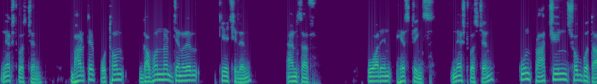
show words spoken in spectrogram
next question ভারতের প্রথম গভর্নর জেনারেল কে ছিলেন? Answer Warren Hastings next question কোন প্রাচীন সভ্যতা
